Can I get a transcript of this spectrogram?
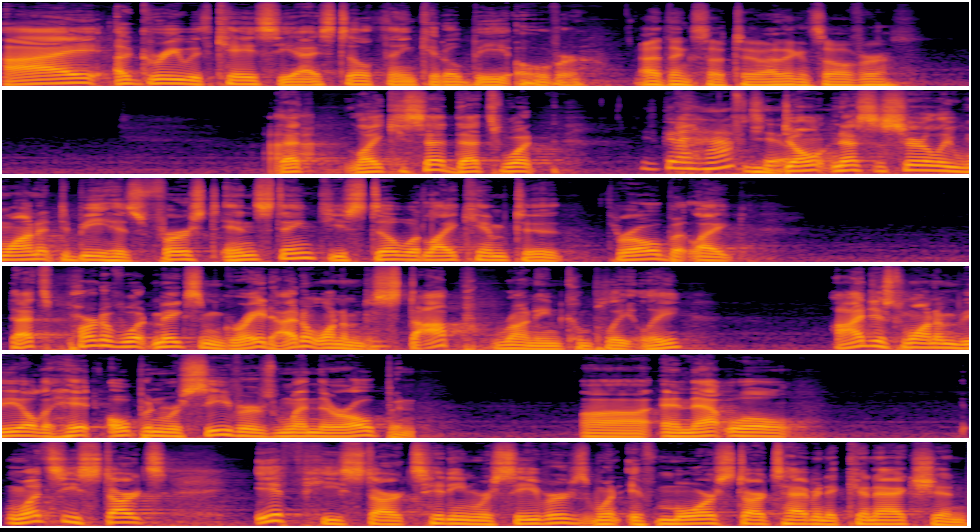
I agree with Kacy. I still think it'll be over. I think so too. I think it's over. That, like you said, that's what he's going to have to. you don't necessarily want it to be his first instinct. You still would like him to throw, but like that's part of what makes him great. I don't want him to stop running completely. I just want him to be able to hit open receivers when they're open. Uh, and that will once he starts if he starts hitting receivers, when if Moore starts having a connection,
